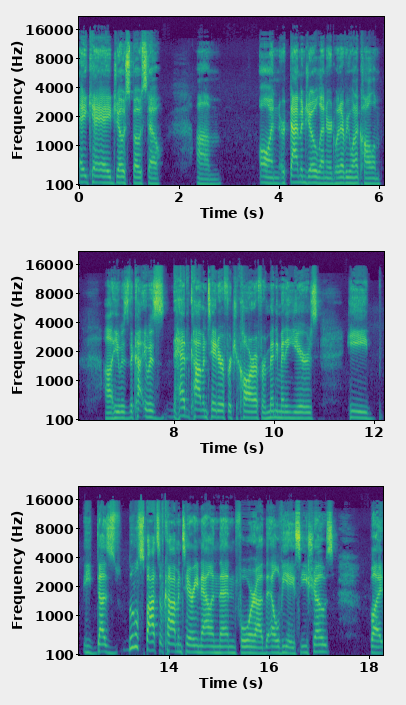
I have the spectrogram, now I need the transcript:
aka Joe Sposto, um, on or Diamond Joe Leonard, whatever you want to call him. Uh, he was the he was head commentator for Chikara for many many years. He he does little spots of commentary now and then for uh, the LVAC shows, but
